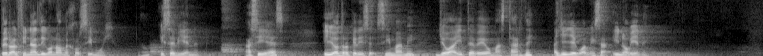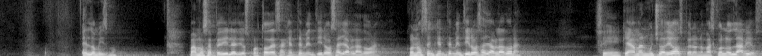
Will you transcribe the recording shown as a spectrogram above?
pero al final digo, no, mejor sí voy. Y se vienen. Así es. Y otro que dice, sí, mami, yo ahí te veo más tarde. Allí llego a misa y no viene. Es lo mismo. Vamos a pedirle a Dios por toda esa gente mentirosa y habladora. ¿Conocen gente mentirosa y habladora? Sí, que aman mucho a Dios, pero nomás con los labios,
